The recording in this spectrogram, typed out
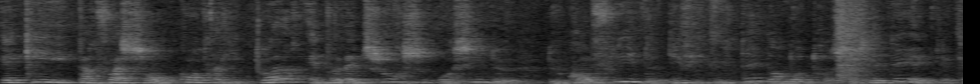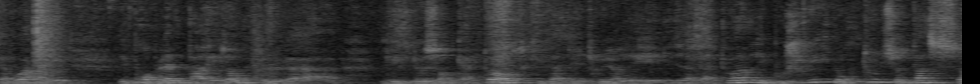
et qui parfois sont contradictoires et peuvent être source aussi de, conflits, de difficultés dans notre société. Il n'y a qu'à voir les, problèmes, par exemple, de la Ligue 214 qui va détruire les, abattoirs, les boucheries. Donc tout se passe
